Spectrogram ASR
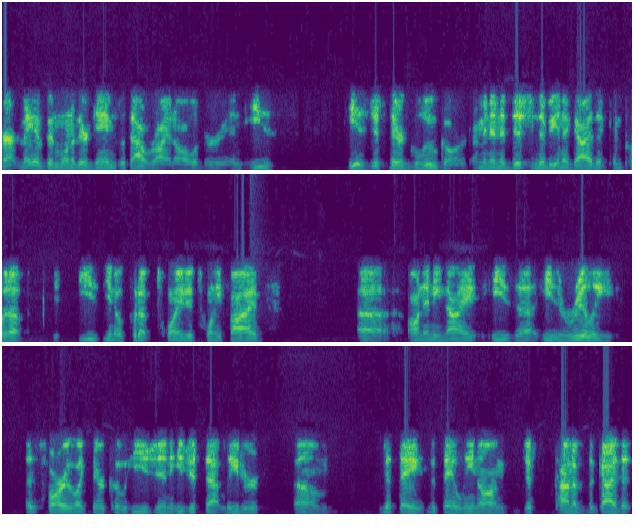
that may have been one of their games without Ryan Oliver, and he's he's just their glue guard. I mean, in addition to being a guy that can put up, you know, put up twenty to twenty five uh, on any night, he's uh, he's really as far as like their cohesion, he's just that leader um, that they that they lean on. Just kind of the guy that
